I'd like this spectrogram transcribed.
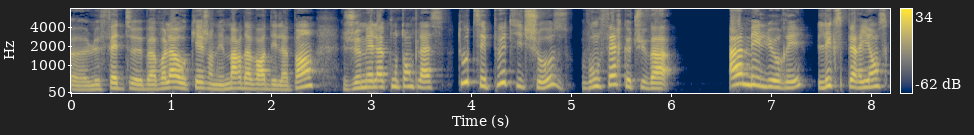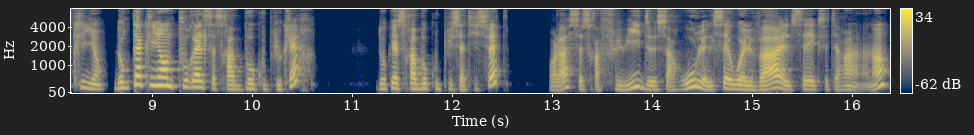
heu, le fait, bah, voilà, OK, j'en ai marre d'avoir des lapins, je mets la compte en place. Toutes ces petites choses vont faire que tu vas améliorer l'expérience client. Donc ta cliente, pour elle, ça sera beaucoup plus clair. Donc elle sera beaucoup plus satisfaite. Voilà, ça sera fluide, ça roule, elle sait où elle va, elle sait et cetera, nin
